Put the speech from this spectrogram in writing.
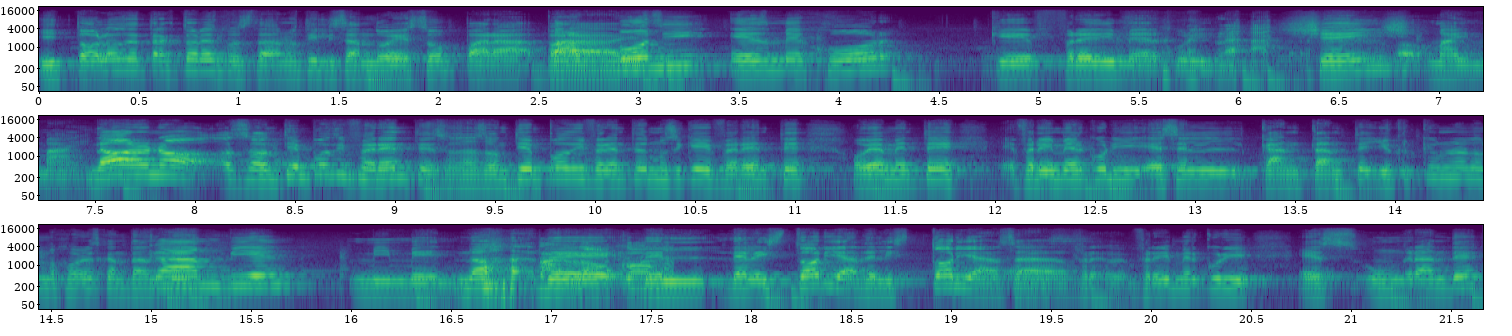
Y todos los detractores pues están utilizando eso para... para Bad Bunny es mejor que Freddie Mercury. Change my mind. No, no, no, son tiempos diferentes, o sea, son tiempos diferentes, música diferente. Obviamente, Freddie Mercury es el cantante, yo creo que uno de los mejores cantantes. Cambien mi mente. No, de, loco. del- de la historia, de la historia. O sea, Fre- Freddie Mercury es un grande,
